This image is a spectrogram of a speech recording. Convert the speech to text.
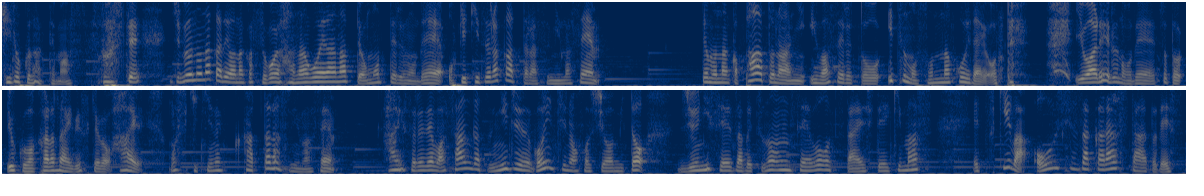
ひどくなってます。そして自分の中ではなんかすごい鼻声だなって思ってるので、お聞きづらかったらすみません。でもなんかパートナーに言わせるといつもそんな声だよって 言われるので、ちょっとよくわからないですけど、はい。もし聞きなかったらすみません。はい、それでは3月25日の星を見と12星座別の運勢をお伝えしていきます。え月は大牛座からスタートです。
